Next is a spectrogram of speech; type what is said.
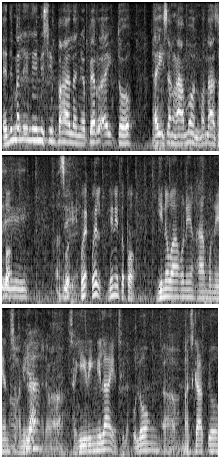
edi malilinis yung pangalan nyo. Pero ay ito ay isang hamon mula si... si Well, well, ganito po. Ginawa ko na yung hamon na yan sa kanila. na daw. Ah. Sa hearing nila, yan sila Pulong, uh, Manscarpio,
